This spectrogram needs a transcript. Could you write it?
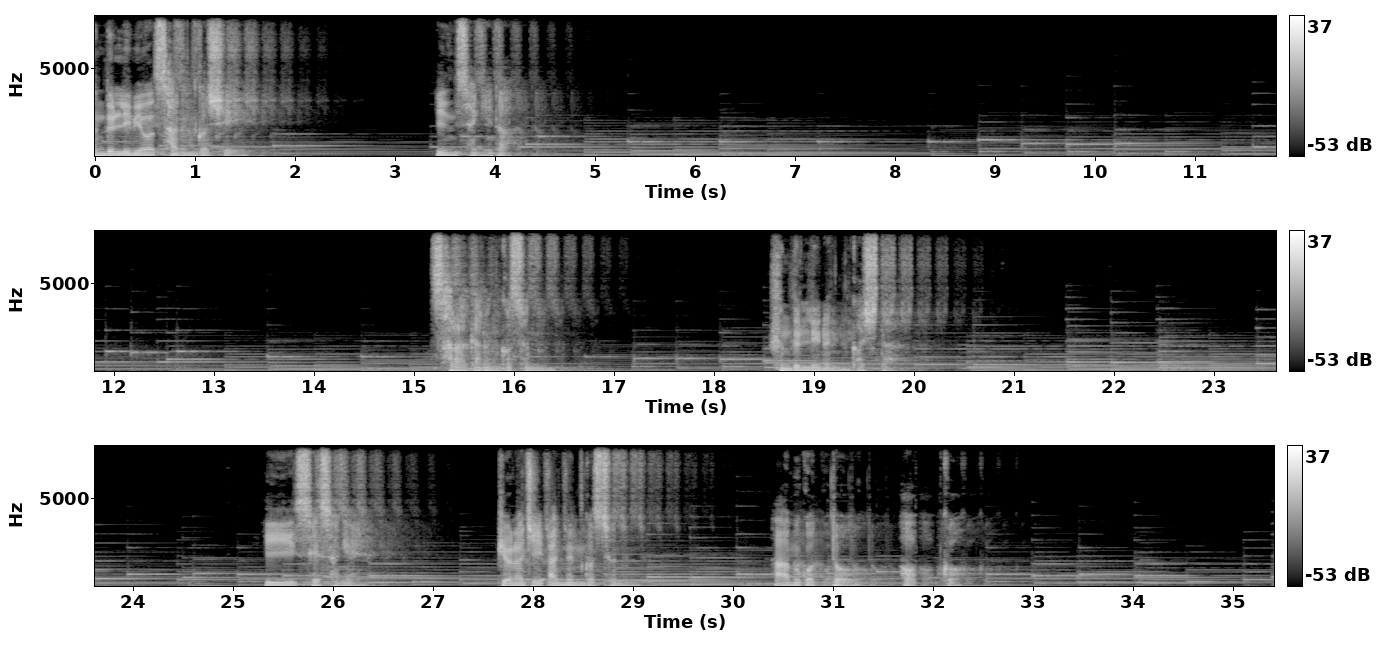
흔들리며 사는 것이 인생이다. 살아가는 것은 흔들리는 것이다. 이 세상에 변하지 않는 것은 아무것도 없고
